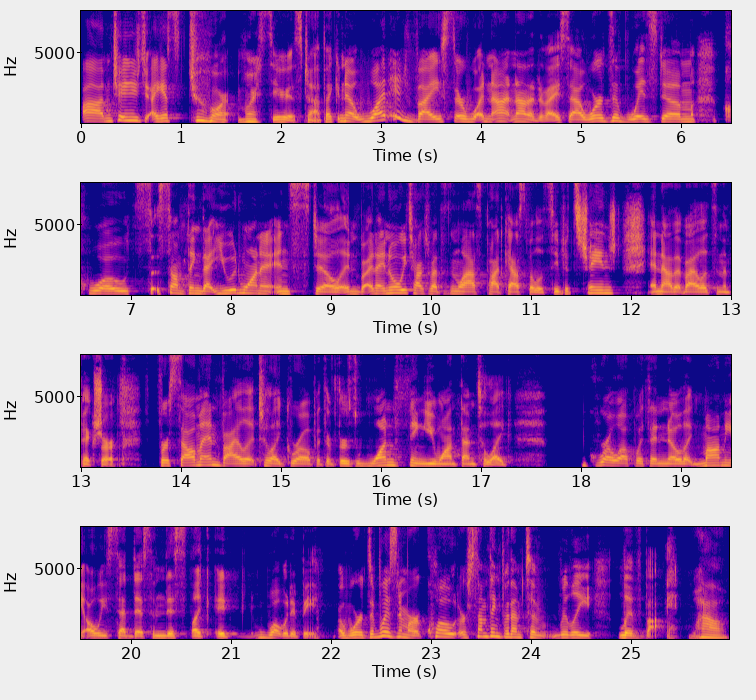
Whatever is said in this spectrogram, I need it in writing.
um, change. I guess to a more more serious topic. No, what advice or what? Not not advice. Uh, words of wisdom, quotes, something that you would want to instill. And and I know we talked about this in the last podcast, but let's see if it's changed. And now that Violet's in the picture, for Selma and Violet to like grow up, if there's one thing you want them to like grow up with and know like mommy always said this and this like it what would it be a words of wisdom or a quote or something for them to really live by Wow.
